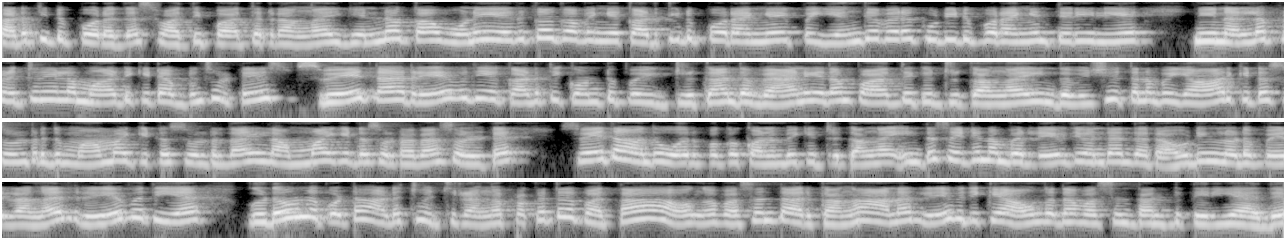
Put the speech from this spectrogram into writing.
கடத்திட்டு போகிறத சுவாதி பார்த்துடுறாங்க என்னக்கா உன்னை எதுக்காக அவங்க கடத்திட்டு போறாங்க? இப்போ எங்க வேற கூட்டிட்டு போறாங்கன்னு தெரியலையே. நீ நல்ல பிரச்சனையில மாட்டிக்கிட்ட அப்படின்னு சொல்லிட்டு ஸ்வேதா ரேவதியை கடத்தி கொண்டு போயிட்டு இருக்க. அந்த வேனையை தான் பார்த்துக்கிட்டு இருக்காங்க. இந்த விஷயத்த நம்ம யார்கிட்ட சொல்றது? மாமா கிட்ட சொல்றதா? இல்லை அம்மா கிட்ட சொல்றதா சொல்லிட்டு ஸ்வேதா வந்து ஒரு பக்கம் குழம்பிக்கிட்டு இருக்காங்க. இந்த சைடு நம்ம ரேவதி வந்து அந்த ரவுடிங்களோட போயிடுறாங்க. ரேவதிய குடோன்ல போட்டு அடைச்சு வச்சிடறாங்க. பக்கத்துல பார்த்தா அவங்க வசந்தா இருக்காங்க. ஆனா ரேவதிக்கு அவங்க தான் வசந்தான்ட்டு தெரியாது.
